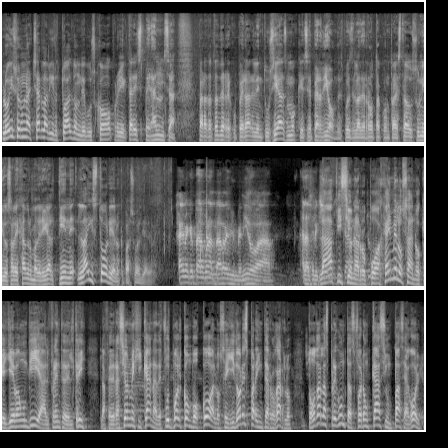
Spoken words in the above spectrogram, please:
Lo hizo en una charla virtual donde buscó proyectar esperanza para tratar de recuperar el entusiasmo que se perdió después de la derrota contra Estados Unidos. Alejandro Madrigal tiene la historia de lo que pasó el día de hoy. Jaime, ¿qué tal? Buenas tardes, bienvenido a la, la afición arropó a Jaime Lozano, que lleva un día al frente del Tri. La Federación Mexicana de Fútbol convocó a los seguidores para interrogarlo. Todas las preguntas fueron casi un pase a gol,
